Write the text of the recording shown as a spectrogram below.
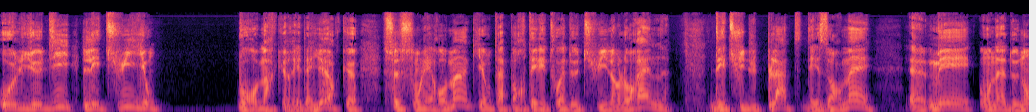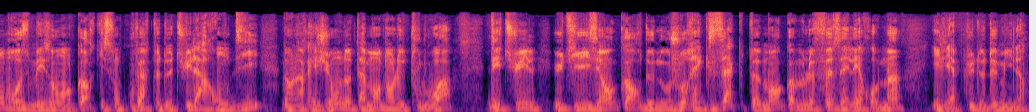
au lieu dit les tuyons. Vous remarquerez d'ailleurs que ce sont les Romains qui ont apporté les toits de tuiles en Lorraine. Des tuiles plates désormais, euh, mais on a de nombreuses maisons encore qui sont couvertes de tuiles arrondies dans la région, notamment dans le Toulois, des tuiles utilisées encore de nos jours exactement comme le faisaient les Romains il y a plus de 2000 ans.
